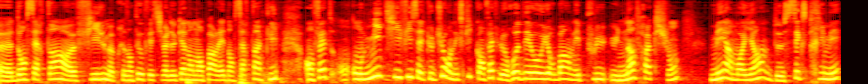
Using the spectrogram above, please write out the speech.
euh, dans certains films présentés au Festival de Cannes, on en parlait, dans certains clips, en fait, on, on mythifie cette culture, on explique qu'en fait, le rodéo urbain n'est plus une infraction, mais un moyen de s'exprimer.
